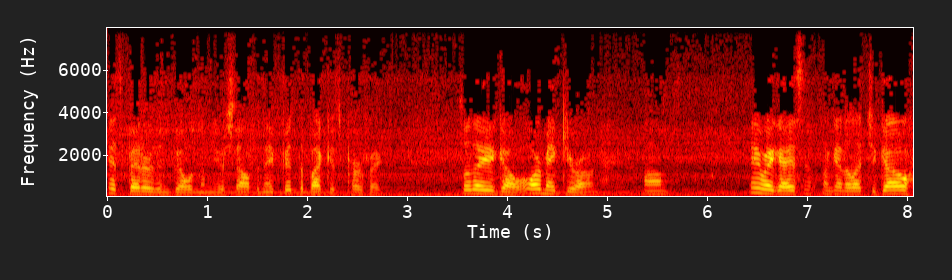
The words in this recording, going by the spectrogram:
It's better than building them yourself and they fit the buckets perfect. So there you go or make your own. Um, anyway guys I'm gonna let you go.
